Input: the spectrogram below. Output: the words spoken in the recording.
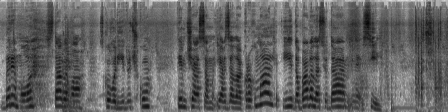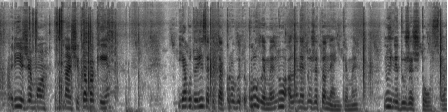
Беремо, ставимо сковорідочку. Тим часом я взяла крохмаль і додала сюди сіль. Ріжемо наші кабаки. Я буду різати так круглими, ну, але не дуже тоненькими. Ну і не дуже ж товсто.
